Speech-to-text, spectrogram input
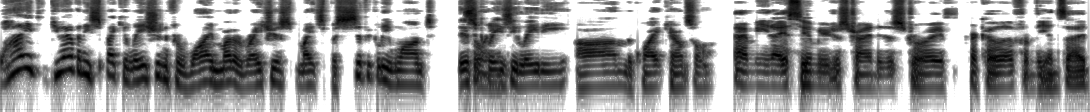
why do you have any speculation for why Mother Righteous might specifically want this Selene. crazy lady on the Quiet Council? I mean, I assume you're just trying to destroy Krakoa from the inside.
